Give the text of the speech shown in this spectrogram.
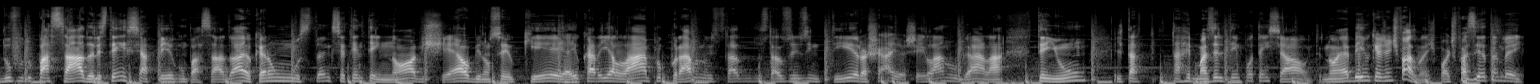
do, do passado, eles têm esse apego com o passado. Ah, eu quero um Mustang 79, Shelby, não sei o quê. Aí o cara ia lá, procurava no estado dos Estados Unidos inteiro, achar, ah, eu achei lá no lugar lá. Tem um, ele tá, tá mas ele tem potencial. Não é bem o que a gente faz, mas a gente pode fazer também.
